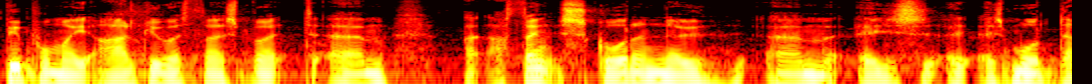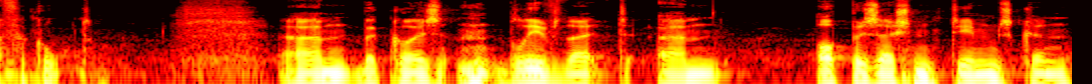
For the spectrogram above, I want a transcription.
people might argue with this, but um, I, I, think scoring now um, is is more difficult um, because believe that opposition teams can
